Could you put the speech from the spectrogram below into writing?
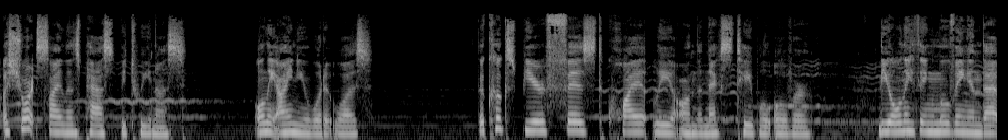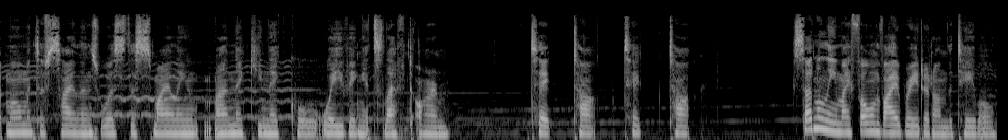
A short silence passed between us. Only I knew what it was. The cook's beer fizzed quietly on the next table over. The only thing moving in that moment of silence was the smiling Manekineko waving its left arm. Tick tock, tick tock. Suddenly, my phone vibrated on the table.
